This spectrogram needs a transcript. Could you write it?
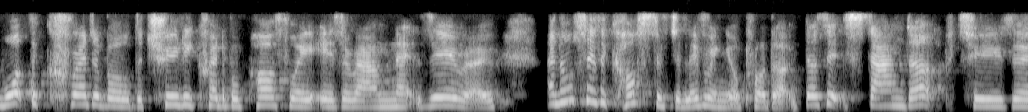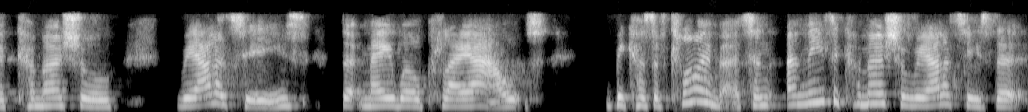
what the credible, the truly credible pathway is around net zero, and also the cost of delivering your product. Does it stand up to the commercial realities that may well play out because of climate. And, and these are commercial realities that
